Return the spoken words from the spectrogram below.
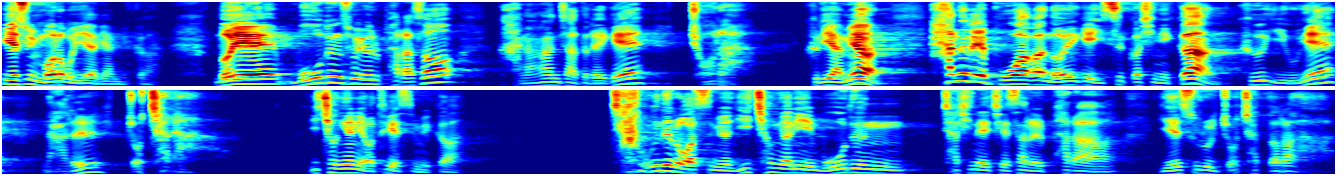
예수님 뭐라고 이야기합니까? 너의 모든 소유를 팔아서 가난한 자들에게 줘라. 그리하면 하늘의 보화가 너에게 있을 것이니까 그 이후에 나를 쫓아라. 이 청년이 어떻게 했습니까? 참 은혜로웠으면 이 청년이 모든 자신의 재산을 팔아 예수를 쫓았더라.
